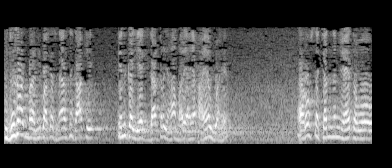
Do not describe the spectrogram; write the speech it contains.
تو دوسرا بڑا عجیب بات ہے اس نے کہا کہ ان کا یہ ایک ڈاکٹر یہاں ہمارے یہاں آیا ہوا ہے اور اس نے چند دن جو ہے تو وہ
